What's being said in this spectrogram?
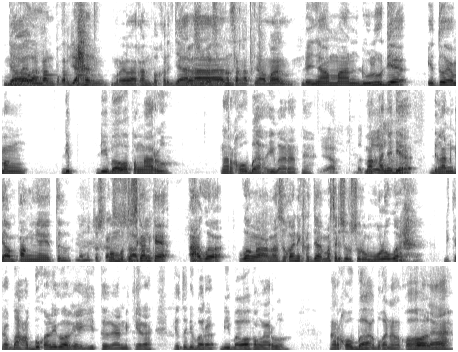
jauh merelakan pekerjaan. merelakan pekerjaan. Sudah sangat-sangat nyaman. Udah nyaman. Dulu dia itu emang di di bawah pengaruh narkoba ibaratnya. Yap, betul. makanya dia dengan gampangnya itu memutuskan memutuskan sesuatu. kayak ah gue gua nggak nggak suka nih kerja masa disuruh-suruh mulu gue dikira babu kali gue kayak gitu kan mikirnya. Itu di bawah di bawah pengaruh narkoba bukan alkohol ya.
